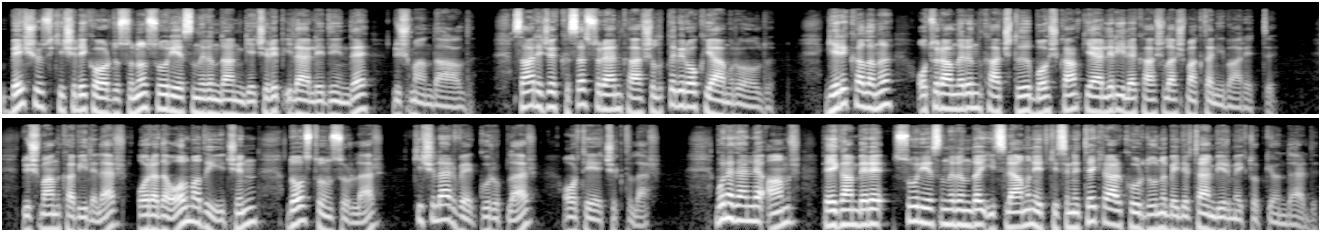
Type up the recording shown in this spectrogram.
500 kişilik ordusunu Suriye sınırından geçirip ilerlediğinde düşman dağıldı. Sadece kısa süren karşılıklı bir ok yağmuru oldu. Geri kalanı oturanların kaçtığı boş kamp yerleriyle karşılaşmaktan ibaretti. Düşman kabileler orada olmadığı için dost unsurlar, kişiler ve gruplar ortaya çıktılar. Bu nedenle Amr, peygambere Suriye sınırında İslam'ın etkisini tekrar kurduğunu belirten bir mektup gönderdi.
